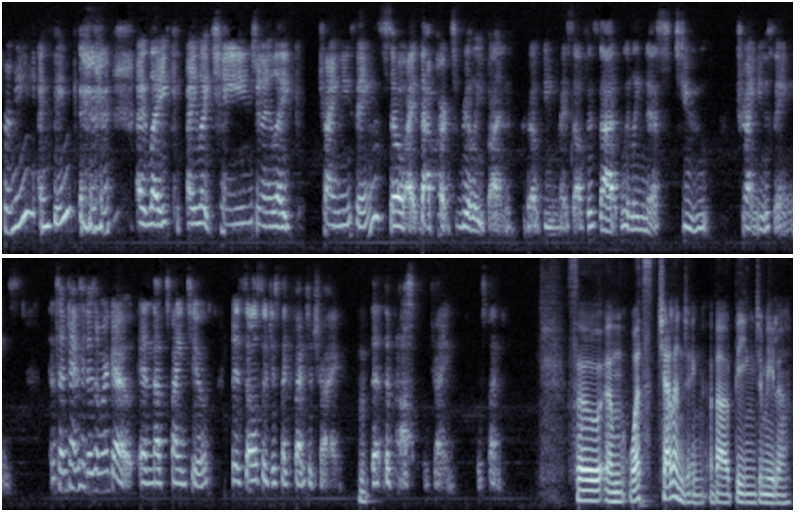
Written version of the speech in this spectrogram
for me. I think I like I like change and I like trying new things. So I, that part's really fun about being myself is that willingness to try new things. And sometimes it doesn't work out, and that's fine too. But it's also just like fun to try. Hmm. The, the process of trying is fun. So, um, what's challenging about being Jamila?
